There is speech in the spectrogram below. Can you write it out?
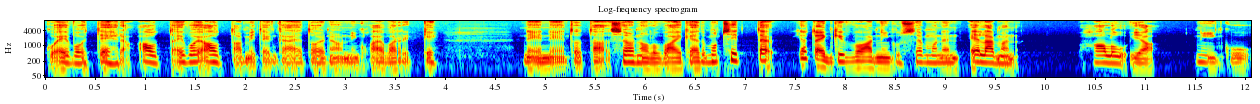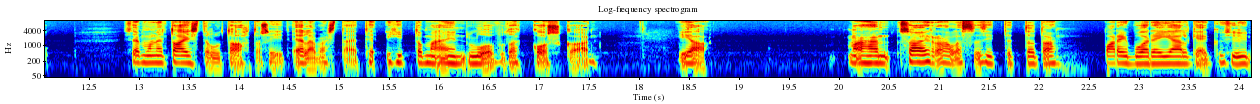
kun ei voi tehdä auttaa, ei voi auttaa mitenkään ja toinen on niin kuin aivan rikki. Niin, niin tota, se on ollut vaikeaa, mutta sitten jotenkin vaan niin kuin semmoinen elämän halu ja niin kuin semmoinen taistelutahto siitä elämästä, että hitto mä en luovuta koskaan. Ja mähän sairaalassa sitten tota, parin vuoden jälkeen kysyin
